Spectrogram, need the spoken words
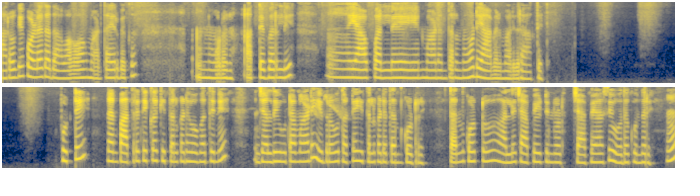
ಆರೋಗ್ಯಕ್ಕೆ ಒಳ್ಳೇದದ ಅವಾಗ ಅವಾಗ ಮಾಡ್ತಾ ಇರಬೇಕು. ನೋಡೋಣ, ಅತ್ತೆ ಬರಲಿ. ಯಾವ ಪಲ್ಯ ಏನು ಮಾಡಂತಾರೆ ನೋಡಿ, ಆಮೇಲೆ ಮಾಡಿದ್ರೆ ಆಗ್ತೈತೆ. ಪುಟ್ಟಿ? ನಾನು ಪಾತ್ರೆ ತಿಕ್ಕ ಕಿತ್ತಲ್ ಕಡೆ ಹೋಗತ್ತೀನಿ ಜಲ್ದಿ ಊಟ ಮಾಡಿ ಇಬ್ಬರವು ತಟ್ಟೆ ಹಿತ್ತಲ್ ಕಡೆ ತಂದು ಕೊಡ್ರಿ ತಂದು ಕೊಟ್ಟು ಅಲ್ಲೇ ಚಾಪೆ ಇಟ್ಟಿನಿ ನೋಡಿ. ಚಾಪೆ ಹಾಸಿ ಓದಕ್ಕೆ ಕುಂದ್ರಿ. ಹಾಂ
